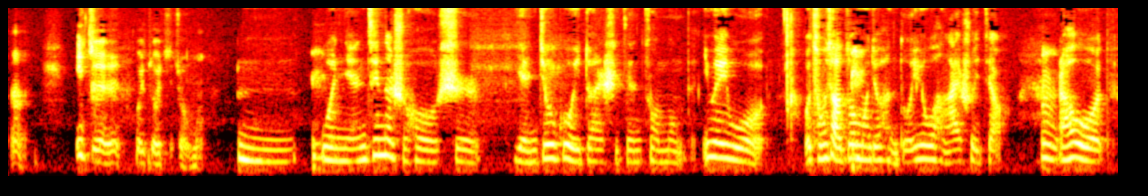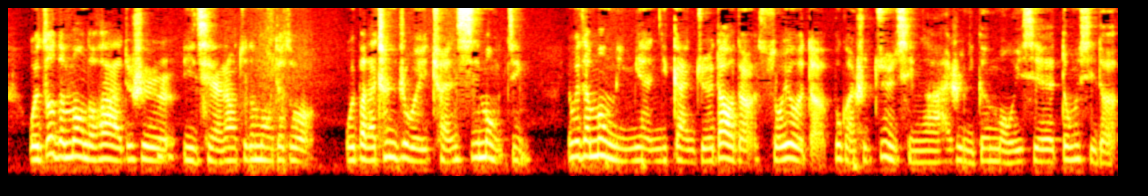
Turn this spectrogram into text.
嗯，一直会做这种梦。嗯，我年轻的时候是研究过一段时间做梦的，因为我我从小做梦就很多，因为我很爱睡觉。嗯然后我我做的梦的话，就是以前让我做的梦叫做，我把它称之为全息梦境，因为在梦里面你感觉到的所有的，不管是剧情啊，还是你跟某一些东西的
